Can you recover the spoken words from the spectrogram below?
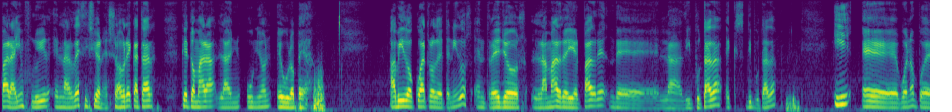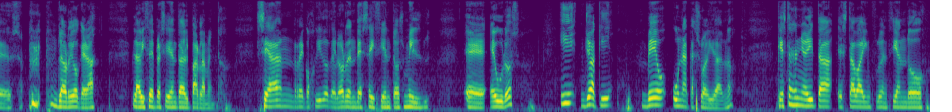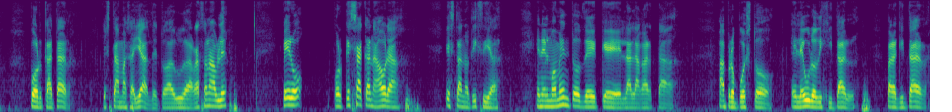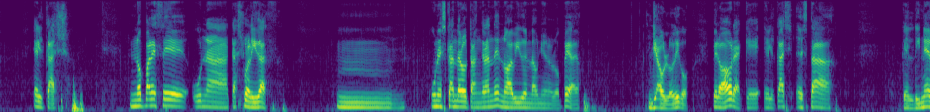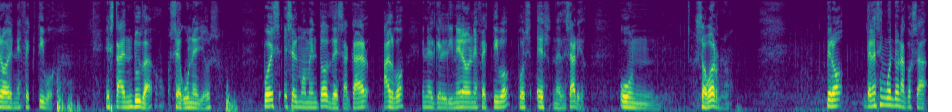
para influir en las decisiones sobre Qatar que tomara la Unión Europea. Ha habido cuatro detenidos, entre ellos la madre y el padre de la diputada, ex diputada, y eh, bueno, pues ya os digo que era la vicepresidenta del Parlamento. Se han recogido del orden de 600.000 eh, euros y yo aquí veo una casualidad, ¿no? Que esta señorita estaba influenciando por Qatar está más allá de toda duda razonable, pero ¿por qué sacan ahora esta noticia en el momento de que la lagarta ha propuesto el euro digital para quitar el cash? No parece una casualidad. Mm, un escándalo tan grande no ha habido en la Unión Europea. Ya os lo digo. Pero ahora que el cash está, que el dinero en efectivo está en duda, según ellos, pues es el momento de sacar algo en el que el dinero en efectivo pues es necesario. Un soborno. Pero tened en cuenta una cosa,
